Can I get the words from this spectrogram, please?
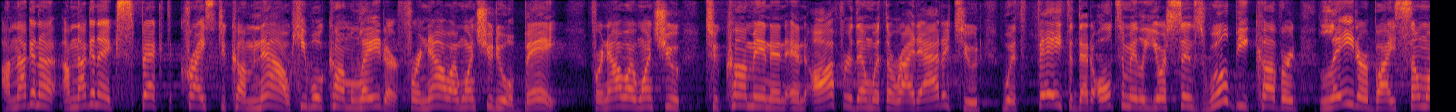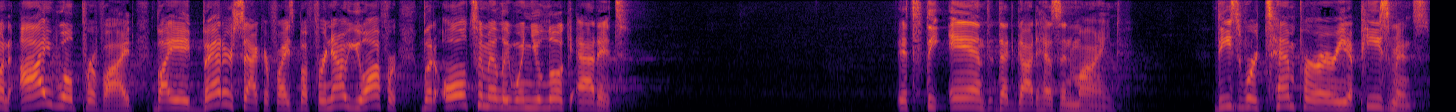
I'm not gonna, I'm not gonna expect Christ to come now. He will come later. For now, I want you to obey. For now, I want you to come in and, and offer them with the right attitude, with faith that ultimately your sins will be covered later by someone I will provide, by a better sacrifice. But for now, you offer. But ultimately, when you look at it, it's the end that God has in mind. These were temporary appeasements,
